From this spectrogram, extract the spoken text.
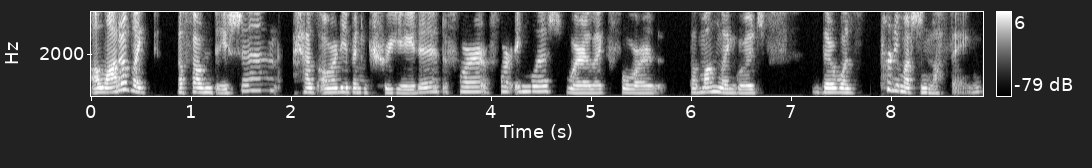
a lot of like the foundation has already been created for for English, where like for the Hmong language, there was pretty much nothing.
